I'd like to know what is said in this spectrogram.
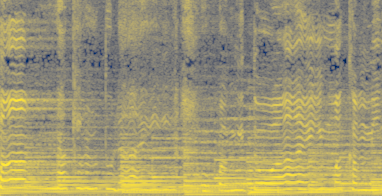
ang naging tulay upang ito ay makamit.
